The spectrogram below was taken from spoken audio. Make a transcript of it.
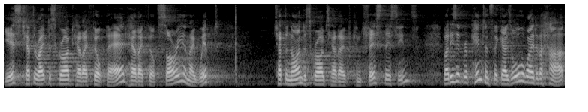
Yes, chapter 8 described how they felt bad, how they felt sorry, and they wept. Chapter 9 describes how they've confessed their sins. But is it repentance that goes all the way to the heart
